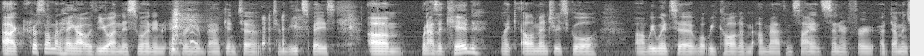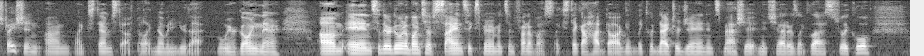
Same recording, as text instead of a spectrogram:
Uh, Chris, I'm gonna hang out with you on this one and, and bring it back into to meat space. Um, when I was a kid, like elementary school, uh, we went to what we called a, a, math and science center for a demonstration on like STEM stuff, but like nobody knew that when we were going there. Um, and so they were doing a bunch of science experiments in front of us, like stick a hot dog in liquid nitrogen and smash it, and it shatters like glass. It's really cool.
